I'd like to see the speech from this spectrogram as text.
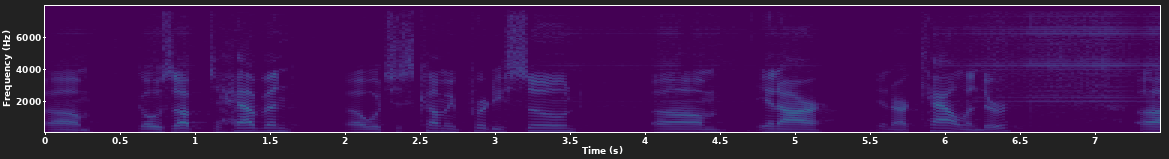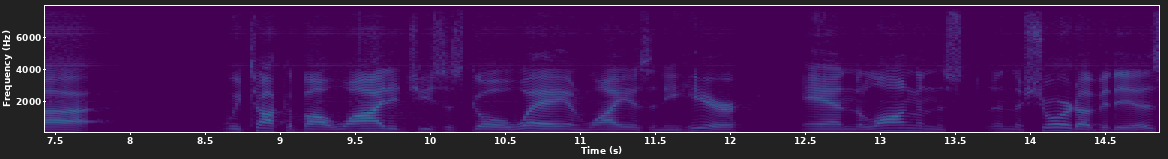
um, goes up to heaven, uh, which is coming pretty soon um, in, our, in our calendar. Uh, we talk about why did Jesus go away and why isn't he here? And the long and the, and the short of it is,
